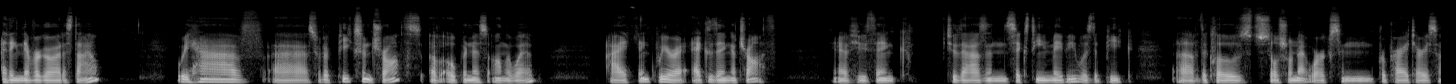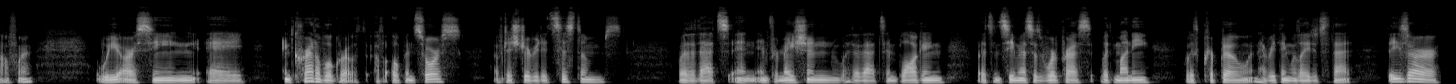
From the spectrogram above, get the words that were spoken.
I think never go out of style. We have uh, sort of peaks and troughs of openness on the web. I think we are exiting a trough. You know, if you think 2016 maybe was the peak of the closed social networks and proprietary software, we are seeing a incredible growth of open source, of distributed systems, whether that's in information, whether that's in blogging, whether it's in CMS's WordPress, with money, with crypto, and everything related to that. These are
